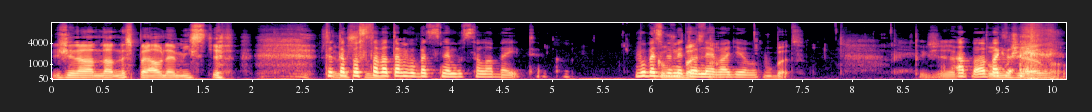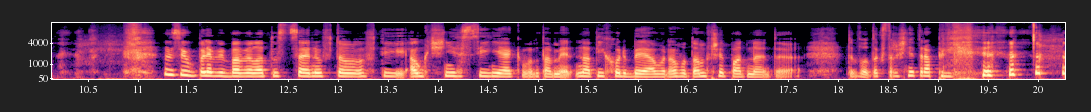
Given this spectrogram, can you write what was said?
žena na nesprávném místě. Tato postava tam vůbec nemusela být. Jako. Vůbec jako by vůbec, mi to no. nevadilo. No, vůbec. Takže a, a bohužel, pak... no. jsem si úplně vybavila tu scénu v, to, v té aukční síně, jak on tam je na té chodbě a ona ho tam přepadne. To, je, to bylo tak strašně trapný.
